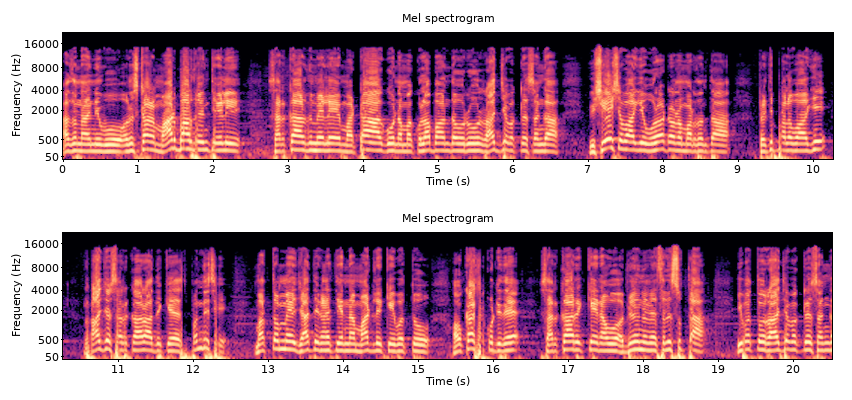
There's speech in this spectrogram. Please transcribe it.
ಅದನ್ನು ನೀವು ಅನುಷ್ಠಾನ ಮಾಡಬಾರ್ದು ಅಂತೇಳಿ ಸರ್ಕಾರದ ಮೇಲೆ ಮಠ ಹಾಗೂ ನಮ್ಮ ಕುಲಬಾಂಧವರು ರಾಜ್ಯ ವಕೀಲರ ಸಂಘ ವಿಶೇಷವಾಗಿ ಹೋರಾಟವನ್ನು ಮಾಡಿದಂಥ ಪ್ರತಿಫಲವಾಗಿ ರಾಜ್ಯ ಸರ್ಕಾರ ಅದಕ್ಕೆ ಸ್ಪಂದಿಸಿ ಮತ್ತೊಮ್ಮೆ ಜಾತಿ ಗಣತಿಯನ್ನು ಮಾಡಲಿಕ್ಕೆ ಇವತ್ತು ಅವಕಾಶ ಕೊಟ್ಟಿದೆ. ಸರ್ಕಾರಕ್ಕೆ ನಾವು ಅಭಿನಂದನೆ ಸಲ್ಲಿಸುತ್ತಾ ಇವತ್ತು ರಾಜ್ಯ ವಕೀಲರ ಸಂಘ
